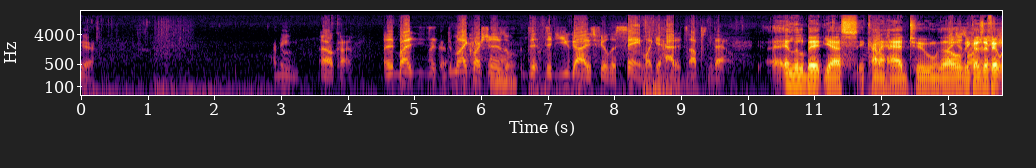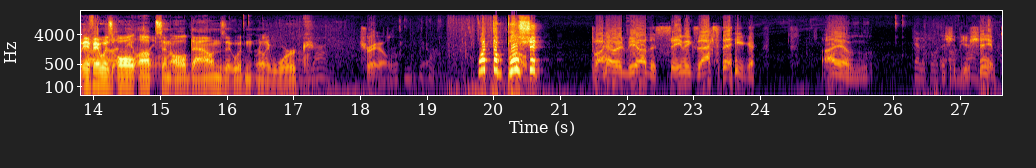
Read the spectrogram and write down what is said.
Yeah. I mean, Okay. Uh, But my question is, did, did you guys feel the same? Like it had its ups and downs? A little bit, yes. It kind of had to though, because if it make if it was all ups and all downs, it wouldn't really work. True. Open to the gods. What the bullshit? Bio and me are the same exact thing. I am. I should be online. ashamed.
